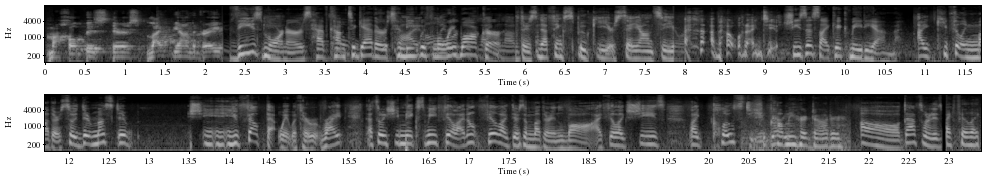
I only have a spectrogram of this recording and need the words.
My hope is there's life beyond the grave. These mourners have come together to meet with Lori Walker. There's nothing spooky or seancey about what I do. She's a psychic medium. I keep feeling mother, so there must have. She, you felt that way with her, right? That's the way she makes me feel. I don't feel like there's a mother-in-law. I feel like she's like close to you. She called me her daughter. Oh, that's what it is. I feel like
